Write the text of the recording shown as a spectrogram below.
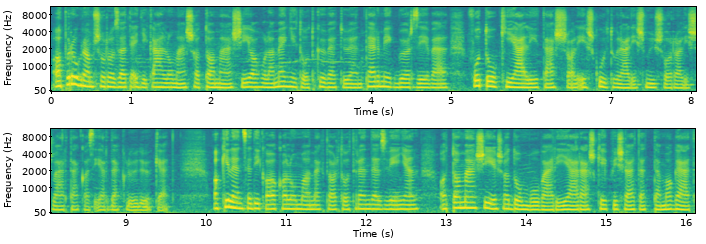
A programsorozat egyik állomása Tamási, ahol a megnyitott követően termékbörzével, fotókiállítással és kulturális műsorral is várták az érdeklődőket. A 9. alkalommal megtartott rendezvényen a Tamási és a Dombóvári járás képviseltette magát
